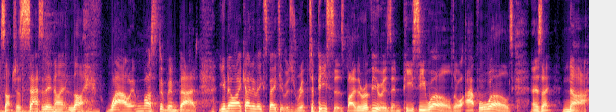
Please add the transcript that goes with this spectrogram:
such as Saturday Night Live. Wow, it must have been bad. You know, I kind of expect it was ripped to pieces by the reviewers in PC World or Apple World. And it's like, nah,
